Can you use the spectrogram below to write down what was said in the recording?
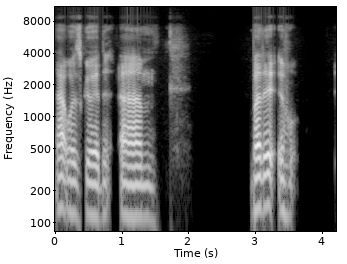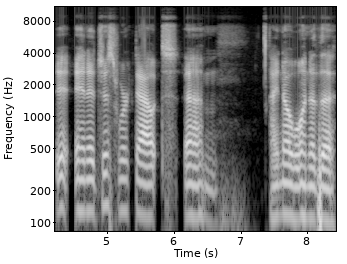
that was good. Um, but it it, and it just worked out. Um, I know one of the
